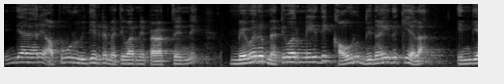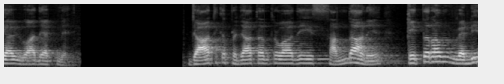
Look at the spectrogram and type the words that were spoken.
ඉන්දියාවේ හරි අපූර්ව විදියකට මැතිවරණය පැවැත්වෙන්නේ මෙවර මැතිවරණයේදී කවුරු දිනයිද කියලා ඉන්දියාවේ විවාදයක් නැහැ. ජාතික ප්‍රජාතන්ත්‍රවාදී සන්ධානය කෙතරම් වැඩි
